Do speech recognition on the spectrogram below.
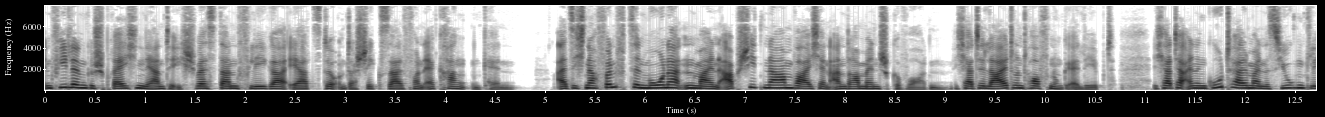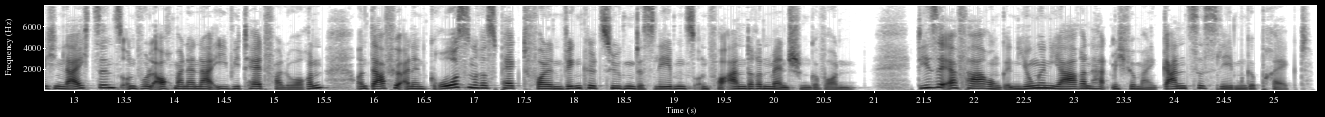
In vielen Gesprächen lernte ich Schwestern, Pfleger, Ärzte und das Schicksal von Erkrankten kennen. Als ich nach 15 Monaten meinen Abschied nahm, war ich ein anderer Mensch geworden. Ich hatte Leid und Hoffnung erlebt. Ich hatte einen Gutteil meines jugendlichen Leichtsinns und wohl auch meiner Naivität verloren und dafür einen großen Respekt vor den Winkelzügen des Lebens und vor anderen Menschen gewonnen. Diese Erfahrung in jungen Jahren hat mich für mein ganzes Leben geprägt.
